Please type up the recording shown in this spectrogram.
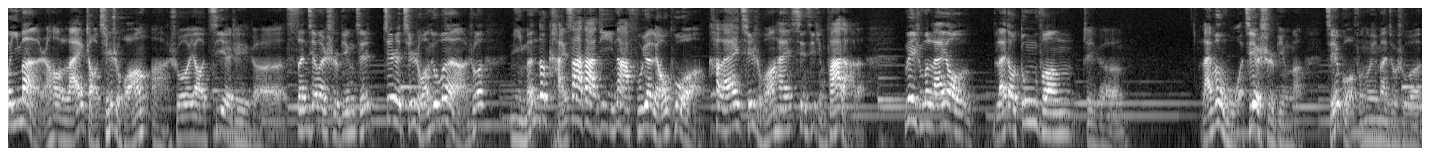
诺依曼，然后来找秦始皇啊，说要借这个三千万士兵。接接着秦始皇就问啊，说你们的凯撒大帝那幅员辽阔，看来秦始皇还信息挺发达的，为什么来要？来到东方，这个来问我借士兵啊，结果冯诺依曼就说：“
